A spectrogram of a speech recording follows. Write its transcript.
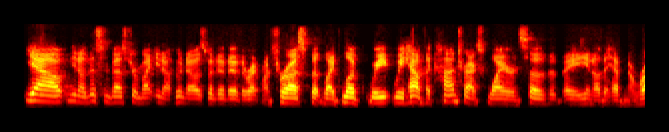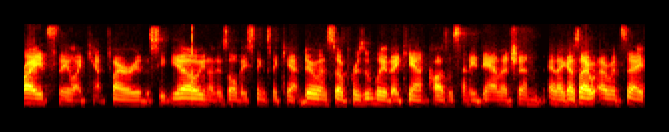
yeah, you know, this investor might, you know, who knows whether they're the right one for us, but like, look, we we have the contracts wired so that they, you know, they have no rights, they like can't fire you, the CEO, you know, there's all these things they can't do, and so presumably they can't cause us any damage." And and I guess I, I would say,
